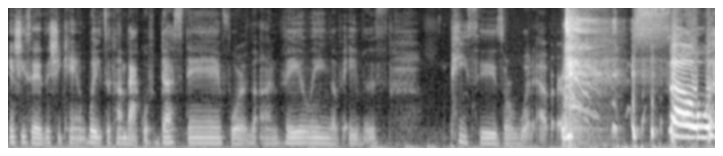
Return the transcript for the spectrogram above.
and she says that she can't wait to come back with Dustin for the unveiling of Ava's pieces or whatever. so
